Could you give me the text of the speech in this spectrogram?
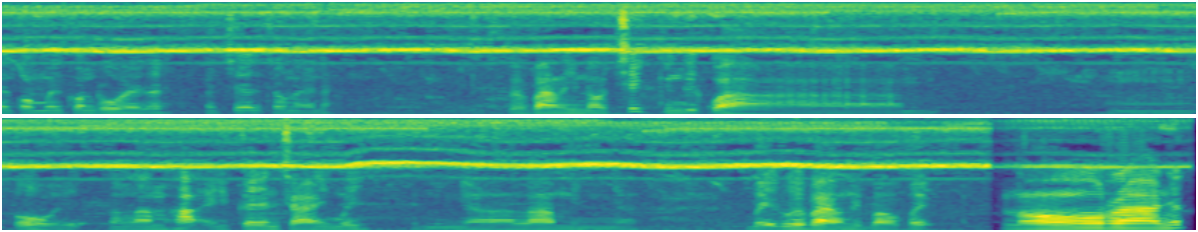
Đây có mấy con ruồi đây nó chết ở trong này đây. Ruồi vàng thì nó chích những cái quả ổi ấy, nó làm hại cây ăn trái của mình mình à, làm mình à, bẫy ruồi vàng để bảo vệ. Nó ra nhất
